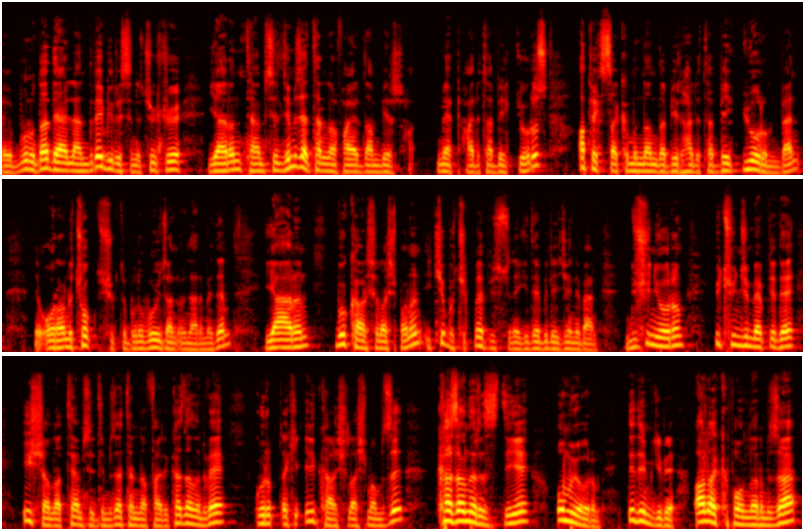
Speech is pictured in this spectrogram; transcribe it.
E, bunu da değerlendirebilirsiniz. Çünkü yarın temsilcimiz Eternal Fire'dan bir map harita bekliyoruz. Apex takımından da bir harita bekliyorum ben. E, oranı çok düşüktü. Bunu bu yüzden önermedim. Yarın bu karşılaşmanın 2.5 map üstüne gidebileceğini ben düşünüyorum. Üçüncü map'te de inşallah temsilcimiz Eternal Fire kazanır ve gruptaki ilk karşılaşmamızı kazanırız diye umuyorum. Dediğim gibi ana kuponlarımıza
